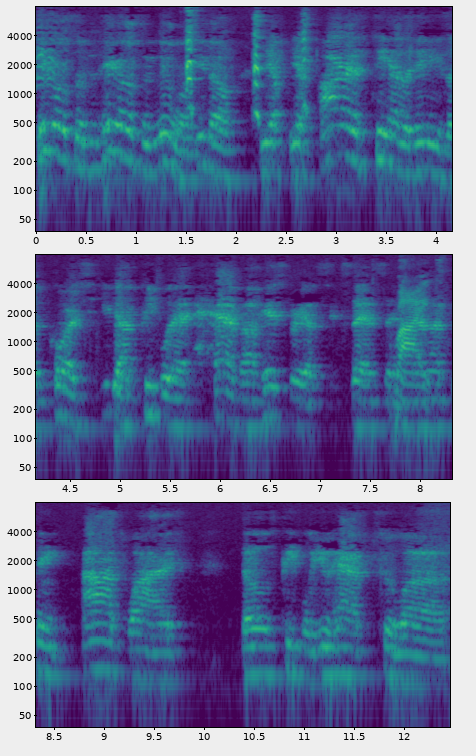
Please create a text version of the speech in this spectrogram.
Here goes some, here goes some new ones. You know, your, your RSTLEs, of course, you got people that have a history of success. And, Right. and I think odds-wise, those people you have to, uh,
